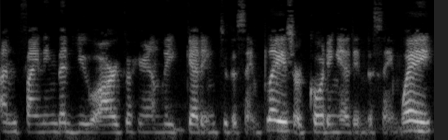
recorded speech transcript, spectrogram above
and finding that you are coherently getting to the same place or coding it in the same way.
